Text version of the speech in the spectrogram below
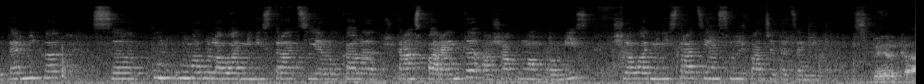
puternică, să pun umărul la o administrație locală transparentă, așa cum am promis, și la o administrație în slujba cetățenilor. Sper ca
